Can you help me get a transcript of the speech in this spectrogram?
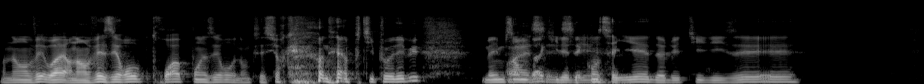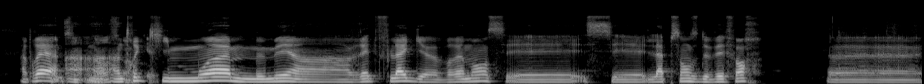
on est en V, ouais, on est en V0 3.0, donc c'est sûr qu'on est un petit peu au début, mais il me semble pas qu'il est, déconseillé de l'utiliser. Après, un, truc qui, moi, me met un red flag, vraiment, c'est l'absence de V4. Euh,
